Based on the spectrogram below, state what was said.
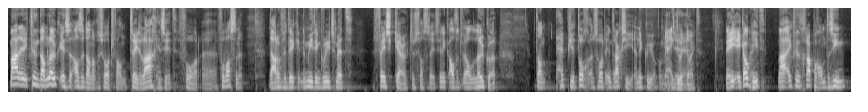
Maar ik vind het dan leuk is als er dan nog een soort van tweede laag in zit voor eh, volwassenen. Daarom vind ik de meet and greets met face characters, zoals het heet, vind ik altijd wel leuker. Dan heb je toch een soort interactie en dan kun je ook een Ja, beetje... ik doe het nooit. Nee, ik ook Nee. niet. Maar ik vind het grappig om te zien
